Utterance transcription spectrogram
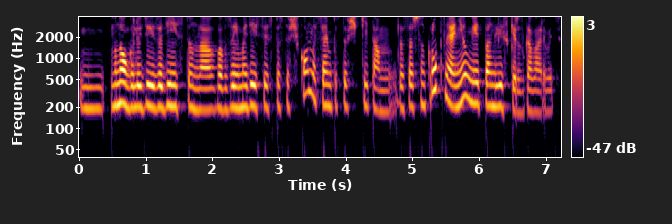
много людей задействовано во взаимодействии с поставщиком, и сами поставщики там достаточно крупные, они умеют по-английски разговаривать.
